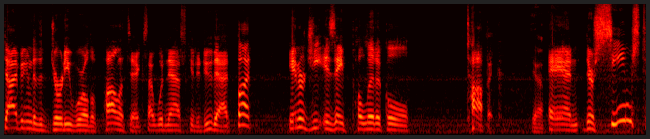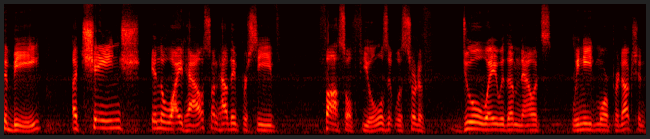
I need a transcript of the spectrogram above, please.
diving into the dirty world of politics, I wouldn't ask you to do that, but energy is a political topic. Yeah. And there seems to be a change in the White House on how they perceive fossil fuels. It was sort of do away with them. Now it's we need more production.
